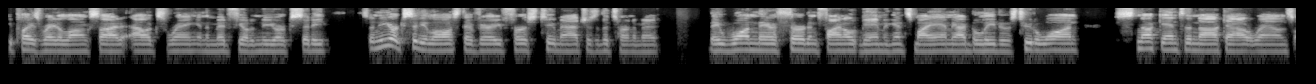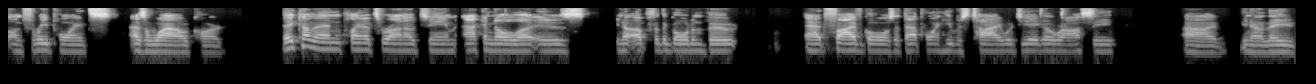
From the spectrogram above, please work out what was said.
He plays right alongside Alex Ring in the midfield of New York City. So New York City lost their very first two matches of the tournament. They won their third and final game against Miami. I believe it was two to one. Snuck into the knockout rounds on three points as a wild card. They come in playing a Toronto team. Akinola is you know, up for the Golden Boot at five goals. At that point, he was tied with Diego Rossi. Uh, you know, they,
